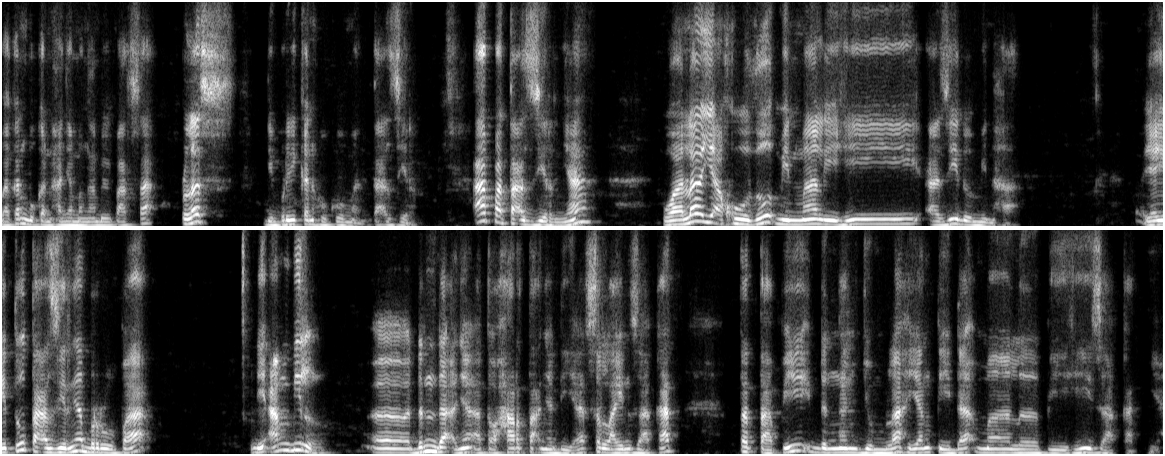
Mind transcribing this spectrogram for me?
Bahkan bukan hanya mengambil paksa plus diberikan hukuman takzir. Apa takzirnya wala ya'khudhu min malihi azidu minha yaitu takzirnya berupa diambil uh, dendanya atau hartanya dia selain zakat, tetapi dengan jumlah yang tidak melebihi zakatnya.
